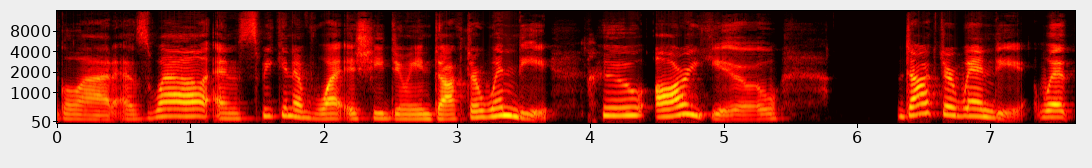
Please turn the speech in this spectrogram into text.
glad as well. And speaking of what is she doing, Dr. Wendy, who are you? Dr. Wendy, with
